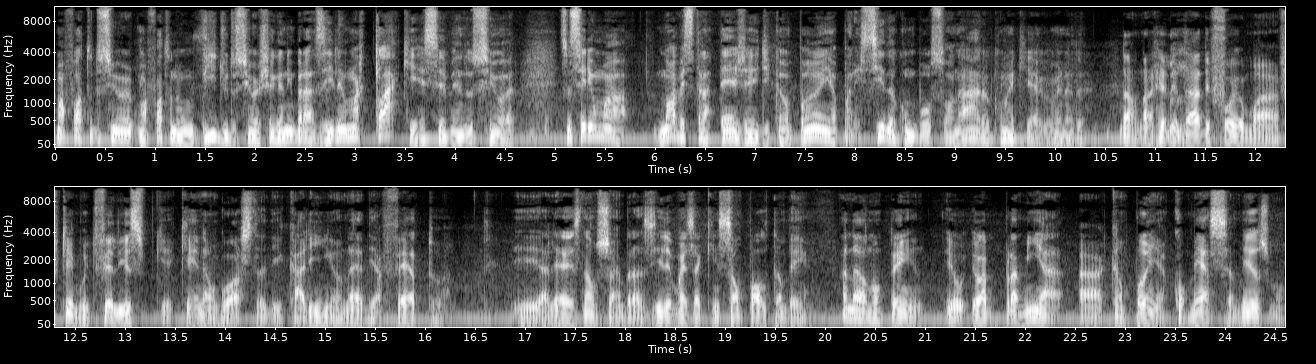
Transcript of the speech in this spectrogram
uma foto do senhor, uma foto não, um vídeo do senhor chegando em Brasília, uma claque recebendo o senhor. Isso seria uma nova estratégia de campanha parecida com o Bolsonaro? Como é que é, governador? Não, na realidade foi uma. Fiquei muito feliz, porque quem não gosta de carinho, né, de afeto, e aliás, não só em Brasília, mas aqui em São Paulo também. Ah, não, não tem. Eu, eu, Para mim, a, a, campanha começa mesmo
